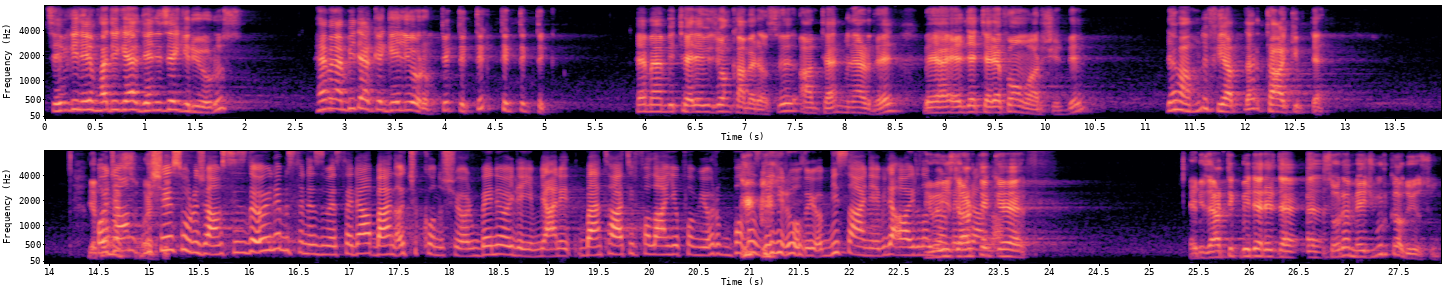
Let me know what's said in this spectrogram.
sevgilim hadi gel denize giriyoruz. Hemen bir dakika geliyorum. Tık tık tık tık tık tık. Hemen bir televizyon kamerası, anten nerede veya elde telefon var şimdi. Devamlı fiyatlar takipte. Yapamazsın Hocam bir şey soracağım. Siz de öyle misiniz mesela? Ben açık konuşuyorum. Ben öyleyim. Yani ben tatil falan yapamıyorum. Bana zehir oluyor. Bir saniye bile E ayrılamıyorum biz artık e, e biz artık bir dereceden sonra mecbur kalıyorsun.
